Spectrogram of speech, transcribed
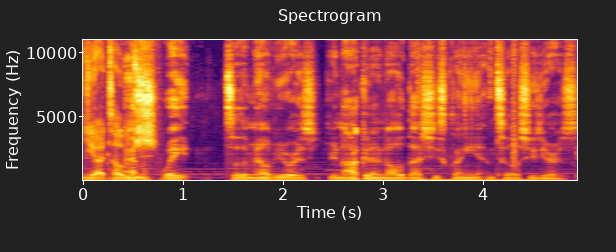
you gotta tell me. And sh- wait, to the male viewers, you're not gonna know that she's clingy until she's yours.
